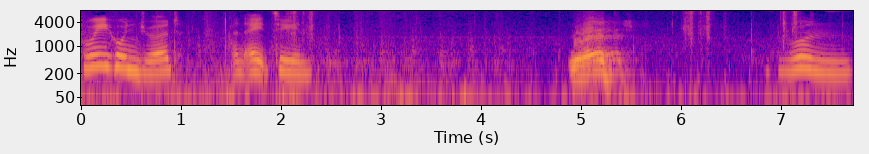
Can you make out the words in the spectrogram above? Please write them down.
318. You ready? Run.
